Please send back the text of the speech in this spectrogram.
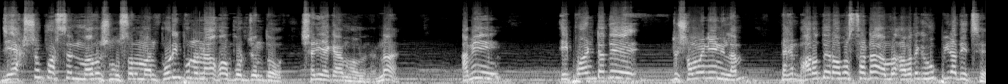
যে একশো পার্সেন্ট মানুষ মুসলমান পরিপূর্ণ না হওয়া পর্যন্ত সারিয়া কায়েম হবে না। না। আমি এই পয়েন্টটাতে একটু সময় নিয়ে নিলাম। দেখেন, ভারতের অবস্থাটা আমাদেরকে খুব পীড়া দিচ্ছে।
